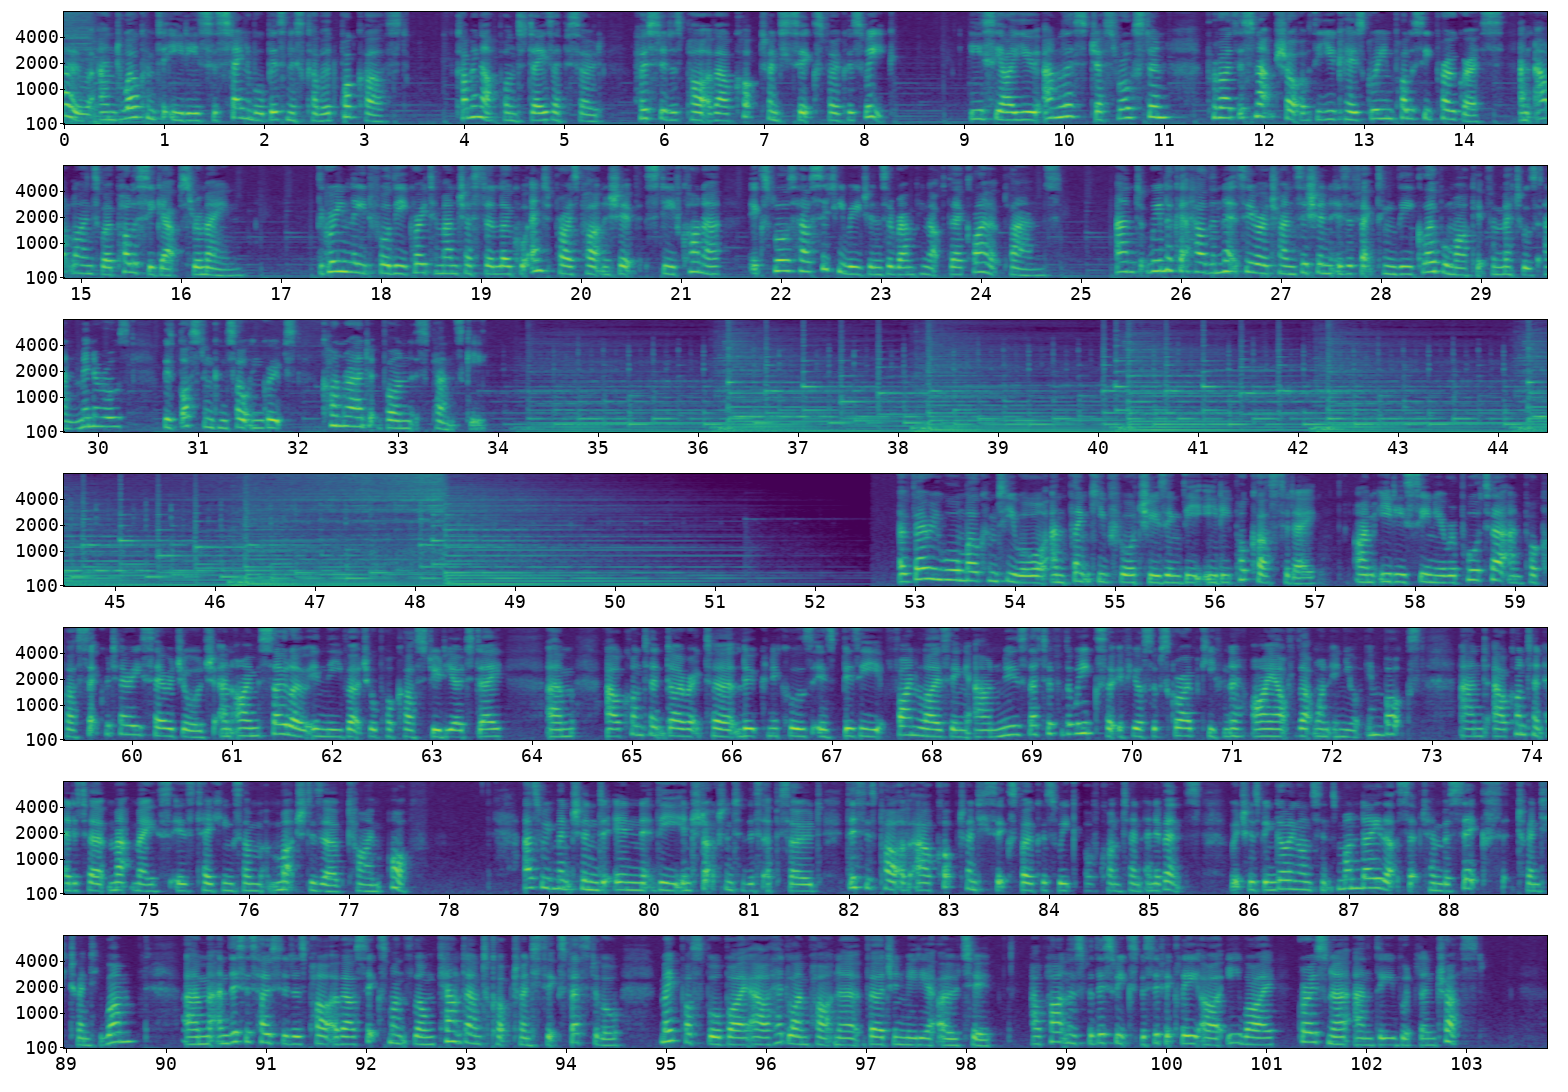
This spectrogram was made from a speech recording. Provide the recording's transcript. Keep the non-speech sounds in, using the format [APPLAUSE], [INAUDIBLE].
Hello, and welcome to Edie's Sustainable Business Covered podcast. Coming up on today's episode, hosted as part of our COP26 Focus Week, ECIU analyst Jess Ralston provides a snapshot of the UK's green policy progress and outlines where policy gaps remain. The Green lead for the Greater Manchester Local Enterprise Partnership, Steve Connor, explores how city regions are ramping up their climate plans and we look at how the net zero transition is affecting the global market for metals and minerals with Boston consulting group's Conrad von Spansky. A very warm welcome to you all, and thank you for choosing the Edie podcast today. I'm Edie's senior reporter and podcast secretary, Sarah George, and I'm solo in the virtual podcast studio today. Um, our content director, Luke Nicholls, is busy finalising our newsletter for the week, so if you're subscribed, keep an eye out for that one in your inbox. And our content editor, Matt Mace, is taking some much deserved time off. As we've mentioned in the introduction to this episode, this is part of our COP26 Focus Week of Content and Events, which has been going on since Monday, that's September 6th, 2021. Um, and this is hosted as part of our six month long Countdown to COP26 festival, made possible by our headline partner, Virgin Media O2. Our partners for this week specifically are EY, Grosvenor, and the Woodland Trust.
